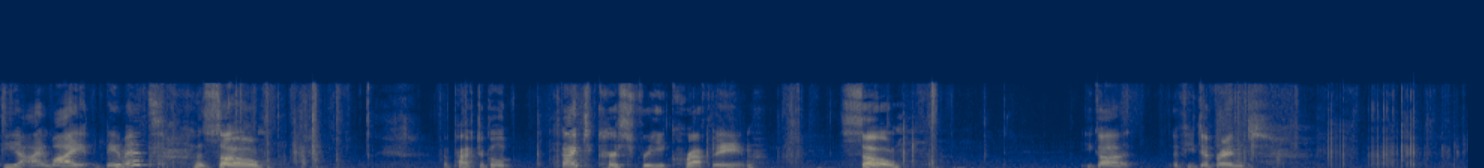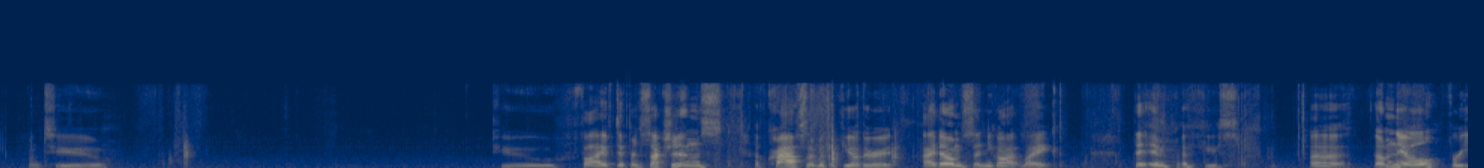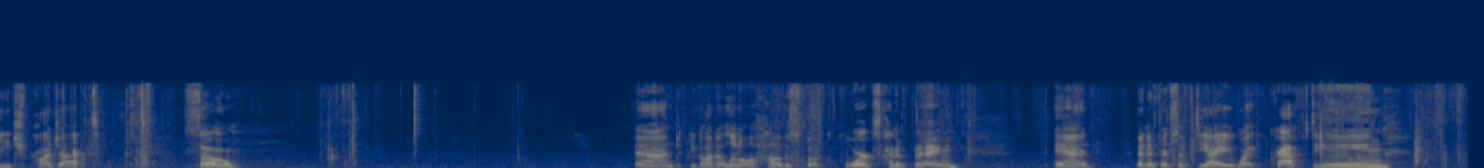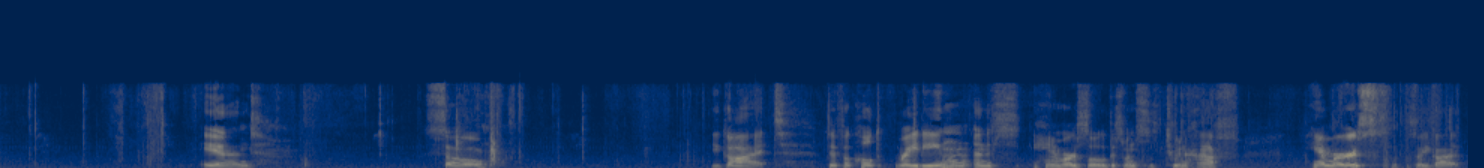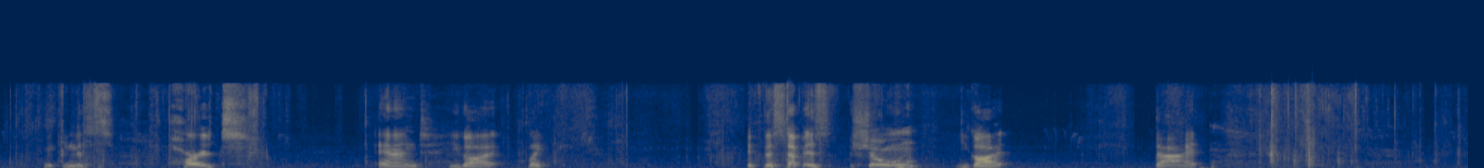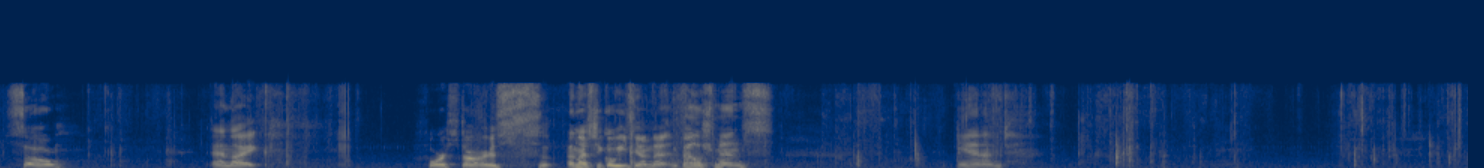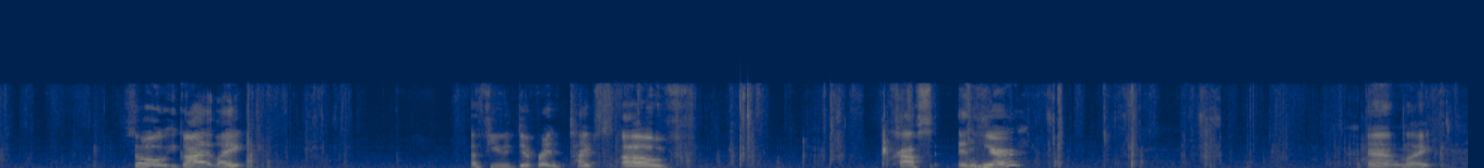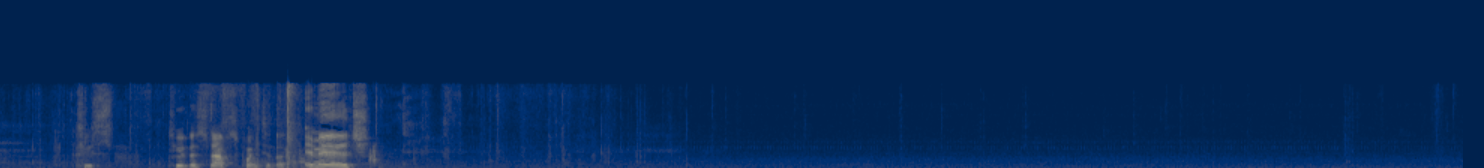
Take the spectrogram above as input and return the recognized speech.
DIY Dammit. So, a practical guide to curse-free crafting. So, you got a few different, one, two, two, five different sections of crafts with a few other items, and you got like the a few uh, thumbnail for each project. So, and you got a little how this book works kind of thing, and benefits of DIY crafting, and so you got difficult rating and this hammer, so this one's two and a half hammers. So you got making this heart and you got like if this step is shown, you got that. So, and like four stars, unless you go easy on the embellishments. And so you got like a few different types of crafts in here. And like two, two of the steps point to the image.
